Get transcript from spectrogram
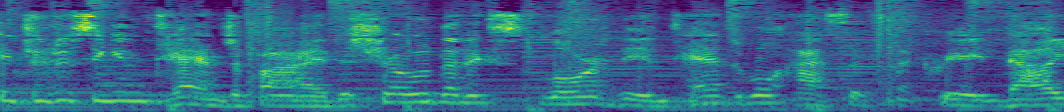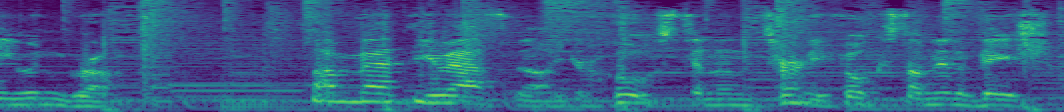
Introducing Intangify, the show that explores the intangible assets that create value and growth. I'm Matthew Asbell, your host and an attorney focused on innovation.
